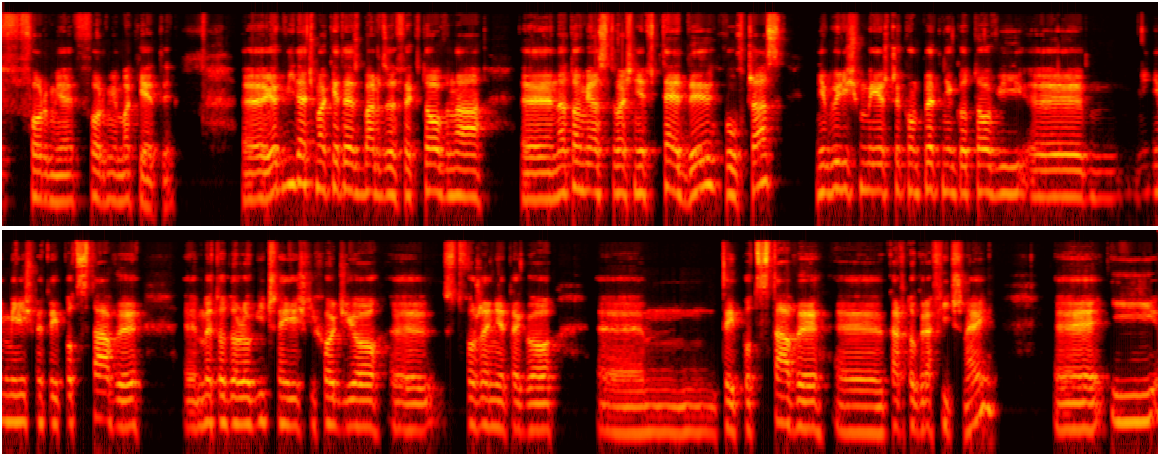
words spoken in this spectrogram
w formie, w formie makiety. E, jak widać, makieta jest bardzo efektowna, e, natomiast właśnie wtedy, wówczas, nie byliśmy jeszcze kompletnie gotowi, e, nie mieliśmy tej podstawy metodologicznej, jeśli chodzi o stworzenie tego tej podstawy kartograficznej. I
